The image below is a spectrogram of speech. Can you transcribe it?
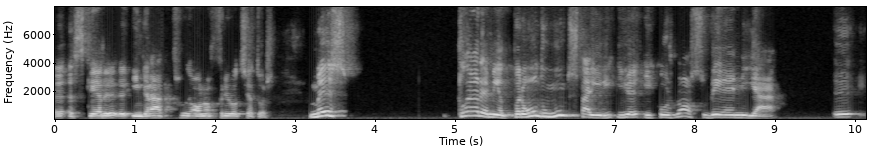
uh, sequer uh, ingrato ao não referir outros setores. Mas claramente para onde o mundo está a ir e, e com o nosso DNA, eh,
